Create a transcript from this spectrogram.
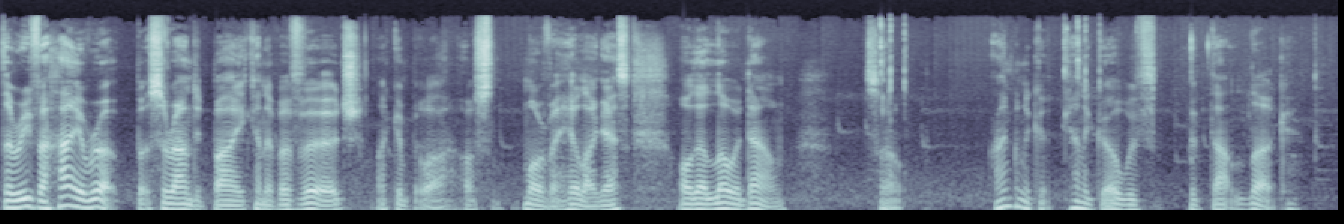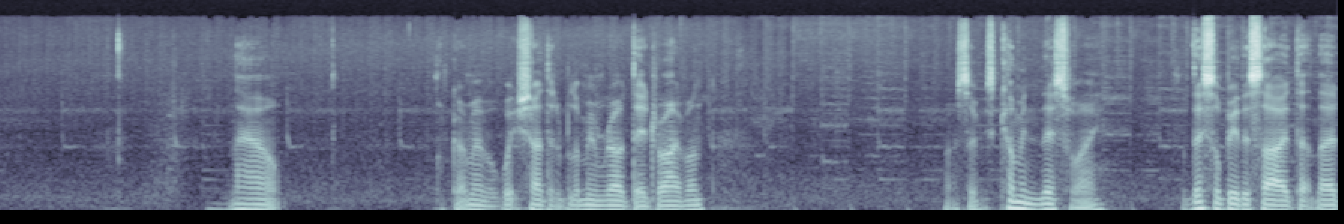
they're either higher up but surrounded by kind of a verge, like a well, more of a hill, I guess, or they're lower down. So I'm gonna kind of go with with that look. Now I've got to remember which side of the blooming road they drive on. Right, so if it's coming this way, so this will be the side that they're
